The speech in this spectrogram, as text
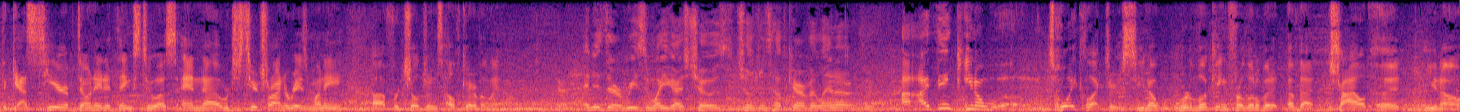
the guests here have donated things to us, and uh, we're just here trying to raise money uh, for Children's Healthcare of Atlanta. Okay. And is there a reason why you guys chose Children's Healthcare of Atlanta? I I think you know, uh, toy collectors. You know, we're looking for a little bit of that childhood, you know,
